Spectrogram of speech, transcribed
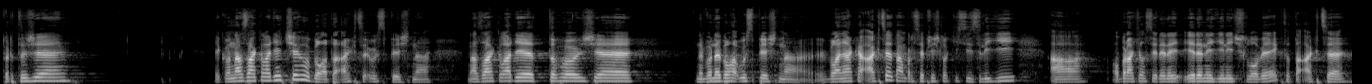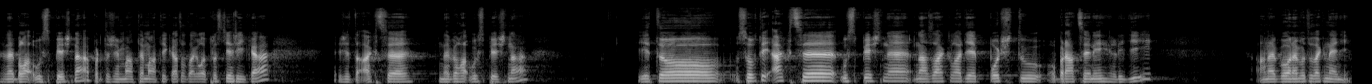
protože jako na základě čeho byla ta akce úspěšná? Na základě toho, že nebo nebyla úspěšná. Byla nějaká akce, tam prostě přišlo tisíc lidí a obrátil se jeden, jeden jediný člověk, to ta akce nebyla úspěšná, protože matematika to takhle prostě říká, že ta akce nebyla úspěšná. Je to, jsou ty akce úspěšné na základě počtu obracených lidí? A nebo, nebo to tak není?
